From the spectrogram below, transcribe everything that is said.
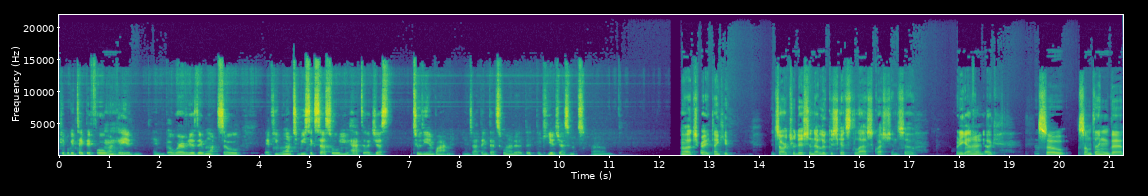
people can take their 401k mm-hmm. and, and go wherever it is they want. So if you want to be successful, you have to adjust to the environment. And so I think that's one of the, the, the key adjustments. Um, oh, that's great. Thank you. It's our tradition that Lucas gets the last question. So what do you got, right. Doug? So something that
